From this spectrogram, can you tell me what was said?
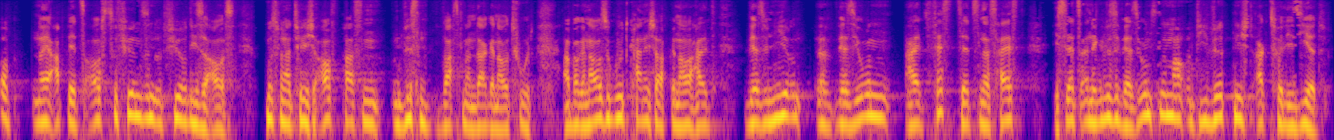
ob neue Updates auszuführen sind und führe diese aus. Muss man natürlich aufpassen und wissen, was man da genau tut. Aber genauso gut kann ich auch genau halt versionieren, äh, Versionen halt festsetzen. Das heißt, ich setze eine gewisse Versionsnummer und die wird nicht aktualisiert.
